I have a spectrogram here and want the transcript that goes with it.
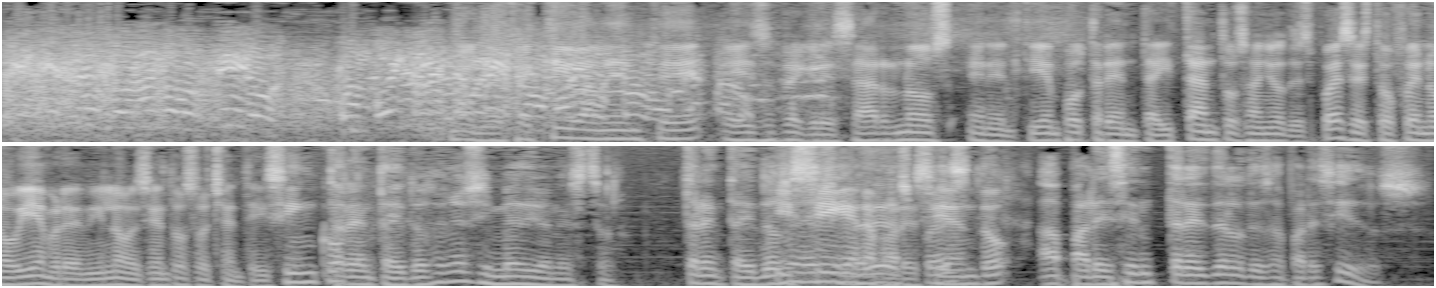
que están sonando los tiros cuando hay bueno, efectivamente es regresarnos en el tiempo treinta y tantos años después. Esto fue noviembre de 1985. 32 años y medio, Néstor. 32 y años siguen y medio apareciendo. Después, aparecen tres de los desaparecidos.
